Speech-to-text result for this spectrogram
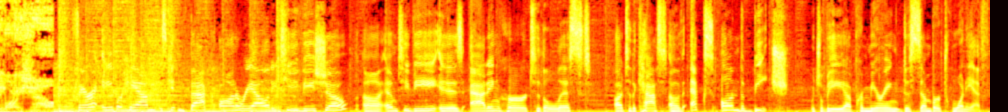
Party Morning Show. Farrah Abraham is getting back on a reality TV show. Uh, MTV is adding her to the list, uh, to the cast of Ex on the Beach, which will be uh, premiering December 20th.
